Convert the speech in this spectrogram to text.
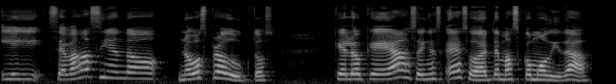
y se van haciendo nuevos productos que lo que hacen es eso, darte más comodidad.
